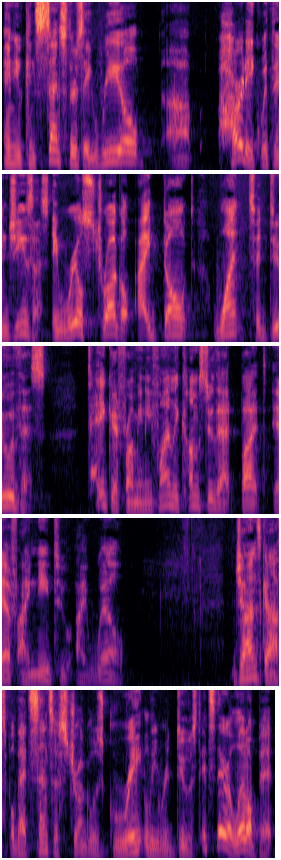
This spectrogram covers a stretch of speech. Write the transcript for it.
and you can sense there's a real uh, heartache within Jesus, a real struggle. I don't want to do this. Take it from me. And he finally comes to that, but if I need to, I will. John's gospel, that sense of struggle is greatly reduced. It's there a little bit.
